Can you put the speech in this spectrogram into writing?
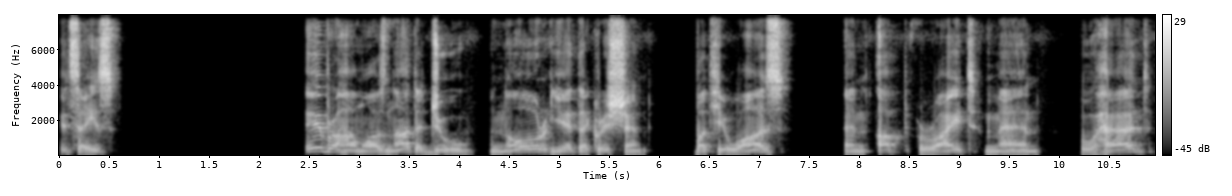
it says, Abraham was not a Jew, nor yet a Christian, but he was an upright man who had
